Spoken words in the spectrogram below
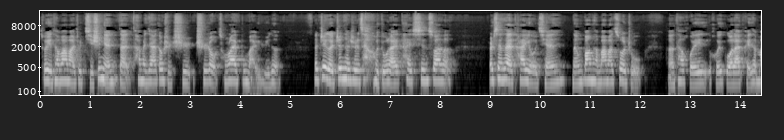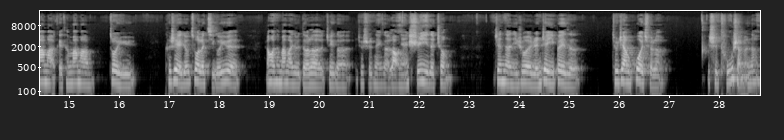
所以他妈妈就几十年在他们家都是吃吃肉，从来不买鱼的。那这个真的是 在我读来太心酸了。而现在他有钱能帮他妈妈做主，呃，他回回国来陪他妈妈，给他妈妈做鱼。可是也就做了几个月，然后他妈妈就得了这个，就是那个老年失忆的症。真的，你说人这一辈子就这样过去了，是图什么呢？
